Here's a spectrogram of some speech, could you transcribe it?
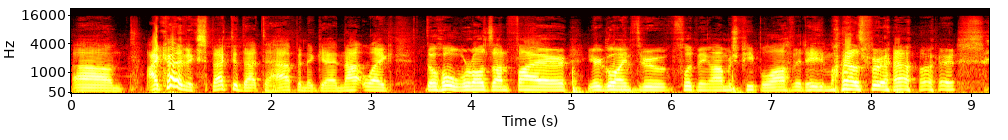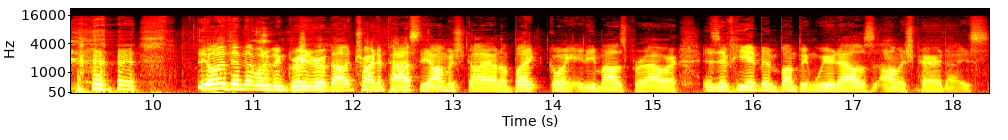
Um, I kind of expected that to happen again. Not like the whole world's on fire. You're going through flipping Amish people off at 80 miles per hour. the only thing that would have been greater about trying to pass the Amish guy on a bike going 80 miles per hour is if he had been bumping Weird Al's Amish Paradise.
